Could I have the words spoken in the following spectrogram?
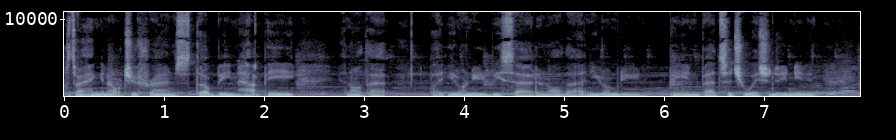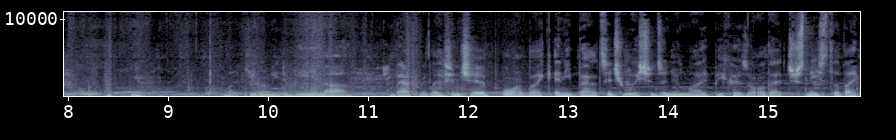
start hanging out with your friends, stop being happy and all that. But you don't need to be sad and all that, and you don't need to be in bad situations. You need to, like, you don't need to be in a bad relationship or like any bad situations in your life because all that just needs to like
